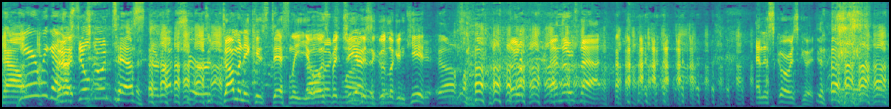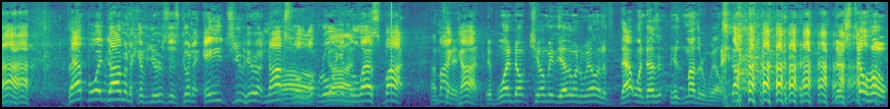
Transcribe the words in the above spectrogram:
now, Here we go. They're still doing tests. They're not sure. Dominic is definitely yours, but Dominic's mine. Gio's a good-looking kid, Yeah. There- and there's that. and the score is good. that boy Dominic of yours is going to age you here at Knoxville, Oh, rolling God. into the last spot. I'm My telling you, God. If one don't kill me, the other one will, and if that one doesn't, his mother will. There's still hope.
